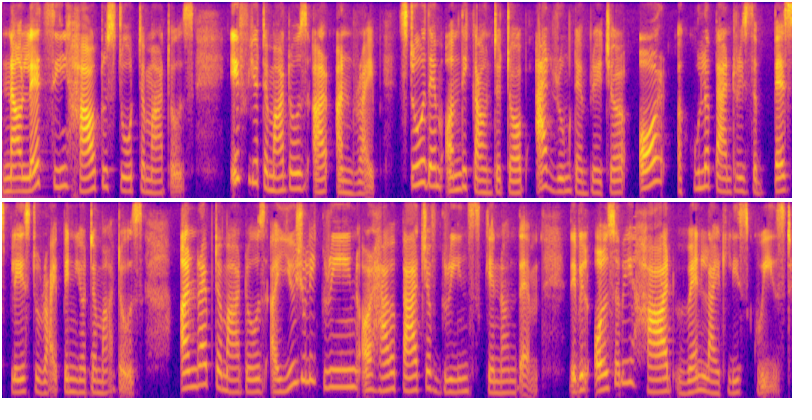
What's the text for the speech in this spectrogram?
Now let's see how to store tomatoes. If your tomatoes are unripe, store them on the countertop at room temperature or a cooler pantry is the best place to ripen your tomatoes. Unripe tomatoes are usually green or have a patch of green skin on them. They will also be hard when lightly squeezed.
